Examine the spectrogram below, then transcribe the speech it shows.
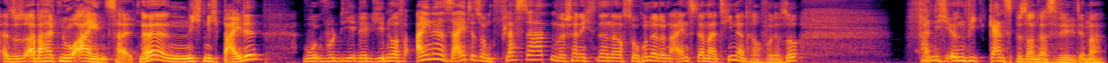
Also, aber halt nur eins halt, ne? Nicht, nicht beide. Wo, wo die, die nur auf einer Seite so ein Pflaster hatten. Wahrscheinlich sind dann auch so 101 der Martina drauf oder so. Fand ich irgendwie ganz besonders wild immer.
